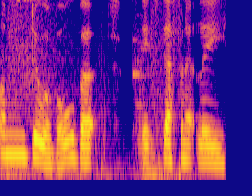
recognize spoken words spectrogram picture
undoable, but it's definitely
